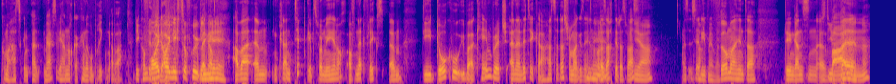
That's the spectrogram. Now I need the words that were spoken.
Guck mal, hast äh, merkst du, wir haben noch gar keine Rubriken, aber freut euch nicht zu früh, gleich Nee. Aber ähm, einen kleinen Tipp gibt es von mir hier noch auf Netflix. Ähm, die Doku über Cambridge Analytica. Hast du das schon mal gesehen? Nee. Oder sagt dir das was? Ja. Das ist ja Sagt die. Firma hinter den ganzen äh, Steve Wahl. Bannon, ne?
